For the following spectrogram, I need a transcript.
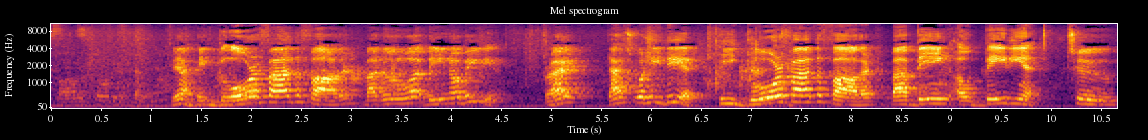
Father told him. Yeah, he glorified the Father by doing what? Being obedient. Right? That's what he did. He glorified the Father by being obedient to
